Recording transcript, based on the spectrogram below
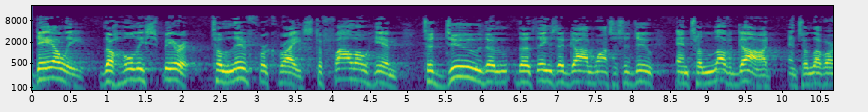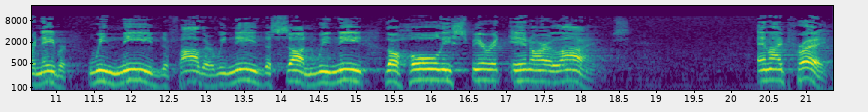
daily the Holy Spirit to live for Christ, to follow Him, to do the, the things that God wants us to do, and to love God and to love our neighbor. We need the Father. We need the Son. We need the Holy Spirit in our lives. And I pray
